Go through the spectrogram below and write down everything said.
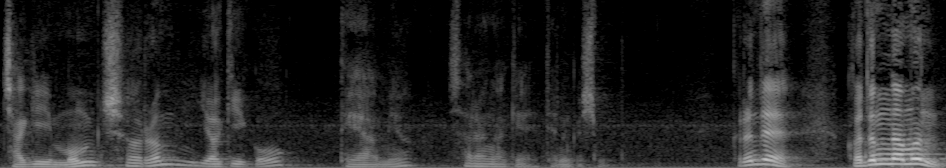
자기 몸처럼 여기고 대하며 사랑하게 되는 것입니다. 그런데 거듭남은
